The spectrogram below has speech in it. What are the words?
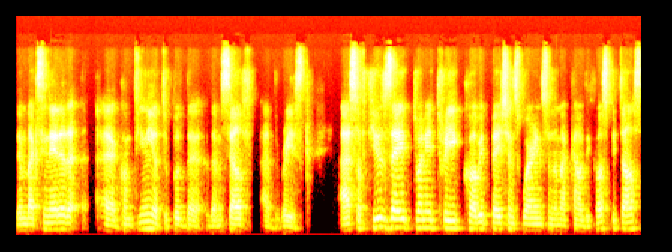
The unvaccinated uh, continue to put the, themselves at risk. As of Tuesday, 23 COVID patients were in Sonoma County hospitals.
